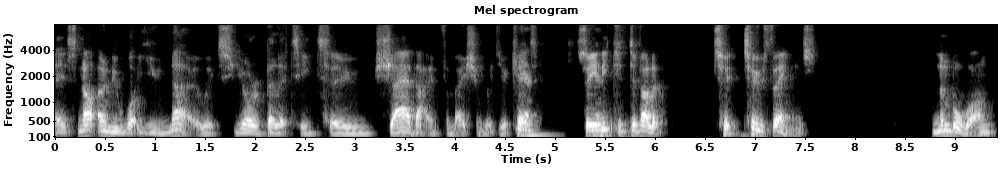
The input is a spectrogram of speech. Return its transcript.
it's not only what you know it's your ability to share that information with your kids so you Yeah. need to develop two, two things number one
